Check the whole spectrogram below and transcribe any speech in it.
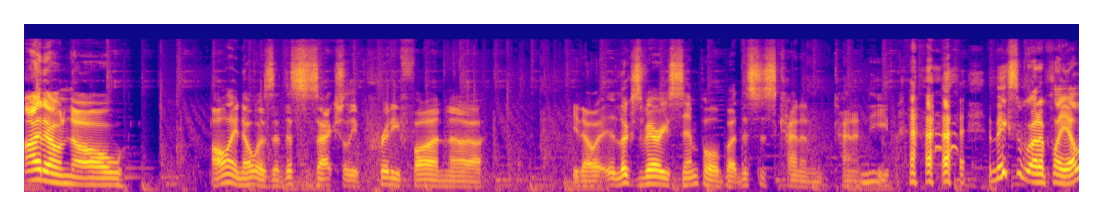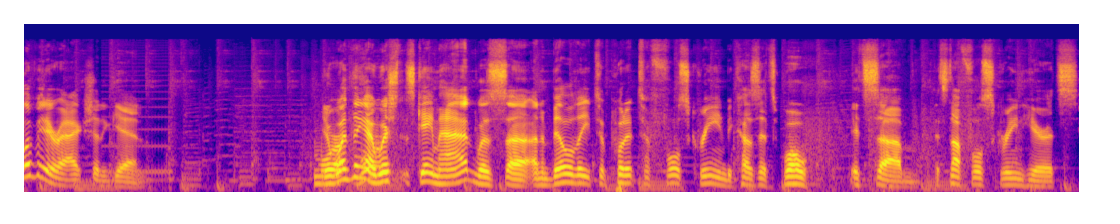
I don't know. All I know is that this is actually pretty fun. Uh, you know, it looks very simple, but this is kind of kind of neat. it makes me want to play elevator action again. More, yeah, one thing more. I wish this game had was uh, an ability to put it to full screen because it's whoa, it's um, it's not full screen here. It's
